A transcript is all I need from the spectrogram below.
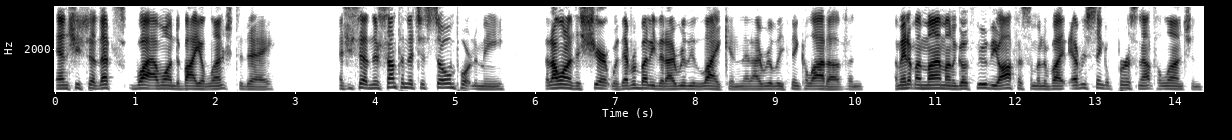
And she said, That's why I wanted to buy you lunch today. She said, and there's something that's just so important to me that I wanted to share it with everybody that I really like and that I really think a lot of. And I made up my mind I'm going to go through the office. I'm going to invite every single person out to lunch and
